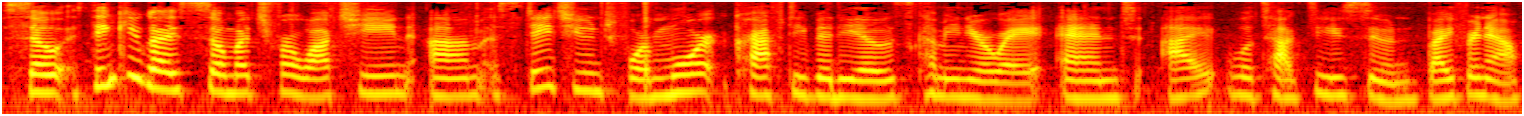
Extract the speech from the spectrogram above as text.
So thank you guys so much for watching. Um, stay tuned for more crafty videos coming your way and I will talk to you soon. Bye for now.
